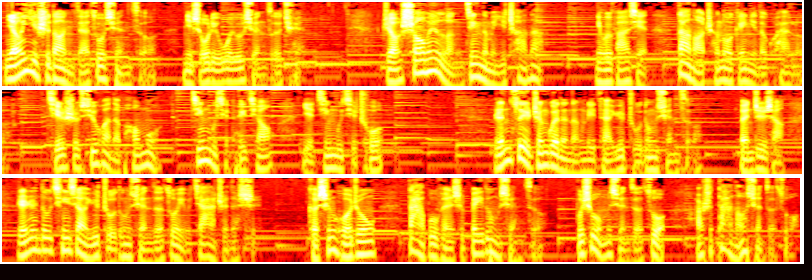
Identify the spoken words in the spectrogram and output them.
你要意识到你在做选择，你手里握有选择权。只要稍微冷静那么一刹那。你会发现，大脑承诺给你的快乐，其实是虚幻的泡沫，经不起推敲，也经不起戳。人最珍贵的能力在于主动选择。本质上，人人都倾向于主动选择做有价值的事，可生活中大部分是被动选择，不是我们选择做，而是大脑选择做。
